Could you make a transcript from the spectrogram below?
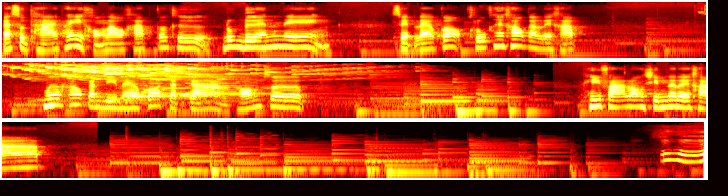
และสุดท้ายพระเอกของเราครับก็คือลูกเดือยนั่นเอง เสร็จแล้วก็คลุกให้เข้ากันเลยครับ เมื่อเข้ากันดีแล้วก็จัดจานพร้อมเสิร์ฟพี่ฟ้าลองชิมได้เลยครับอือหือ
